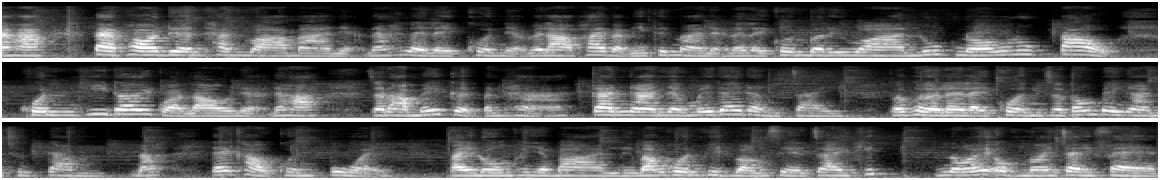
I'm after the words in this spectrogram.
นะคะแต่พอเดือนธันวามาเนี่ยนะหลายๆคนเนี่ยเวลาไพ่แบบนี้ขึ้นมาเนี่ยหลายๆคนบริวารลูกน้องลูกเต้า คนที่ด้อยกว่าเราเนี่ยนะคะ จะทำให้เกิดปัญหา การงานยังไม่ได้ดังใจเผลอๆหลาย ๆ คนจะต้องไปงานชุดดำนะได้ข่าวคนป่วย ไปโรงพยาบาล หรือบางคนผิดหวังเสียใจคิดน้อยอกน้อยใจแฟน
